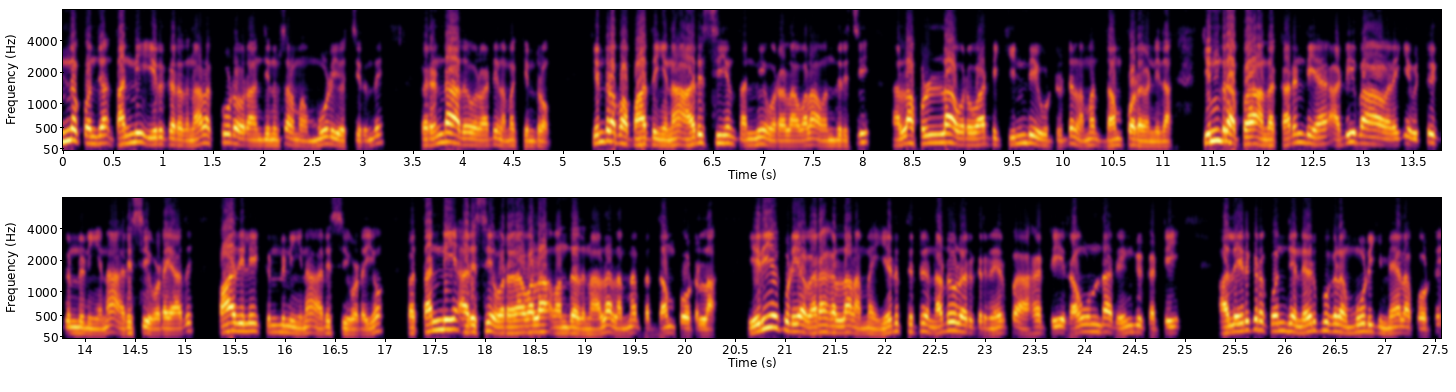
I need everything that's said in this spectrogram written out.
இன்னும் கொஞ்சம் தண்ணி இருக்கிறதுனால கூட ஒரு அஞ்சு நிமிஷம் நம்ம மூடி வச்சிருந்து இப்போ ரெண்டாவது ஒரு வாட்டி நம்ம கிண்டுறோம். கிண்டுறப்ப பார்த்தீங்கன்னா அரிசியும் தண்ணி ஒரு லெவலாக வந்துருச்சு. நல்லா ஃபுல்லாக ஒரு வாட்டி கிண்டி விட்டுட்டு நம்ம தம் போட வேண்டியதான் கிண்டுறப்ப அந்த கரண்டியை அடிபாக வரைக்கும் விட்டு கிண்டுனீங்கன்னா அரிசி உடையாது. பாதியிலே கிண்டுனீங்கன்னா அரிசி உடையும். இப்போ தண்ணி அரிசி ஒரு லெவலாக வந்ததுனால நம்ம இப்போ தம் போட்டுடலாம். எரியக்கூடிய விறகெல்லாம் நம்ம எடுத்துட்டு நடுவில் இருக்கிற நெருப்பை அகட்டி ரவுண்டாக ரெங்கு கட்டி அதில் இருக்கிற கொஞ்சம் நெருப்புகளை மூடிக்கு மேலே போட்டு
